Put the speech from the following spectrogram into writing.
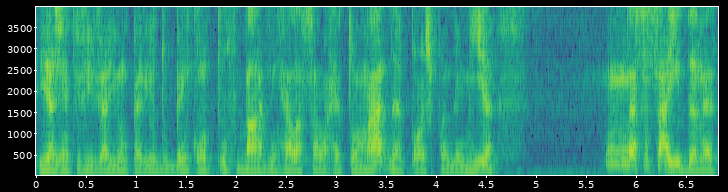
E a gente vive aí um período bem conturbado em relação à retomada pós-pandemia, nessa saída, né?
